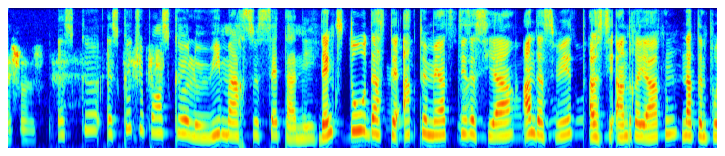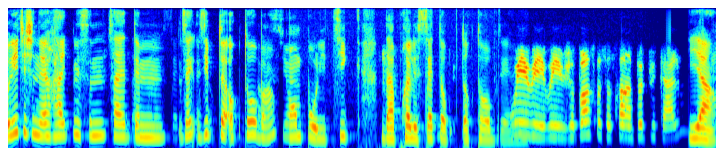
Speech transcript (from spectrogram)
des choses. Est-ce que, est que tu penses que le 8 mars cette année Denkst du, dass der 8. März dieses Jahr anders wird als die anderen Jahre nach den politischen Ereignissen seit dem 7. Oktober? d'après le 7 octobre Oui, oui, oui, je pense que ce sera un peu plus calme. Ja,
